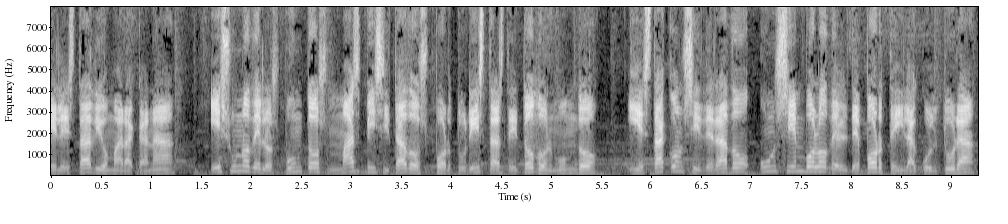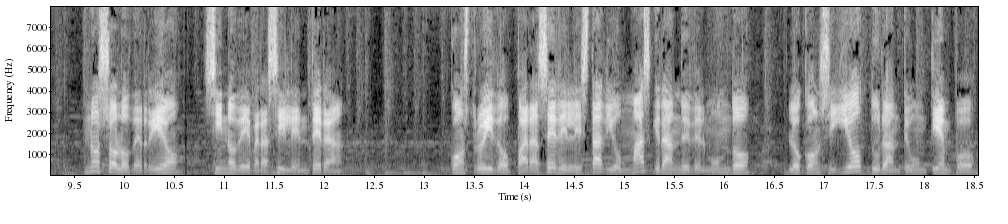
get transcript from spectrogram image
El estadio Maracaná es uno de los puntos más visitados por turistas de todo el mundo y está considerado un símbolo del deporte y la cultura no solo de Río, sino de Brasil entera. Construido para ser el estadio más grande del mundo, lo consiguió durante un tiempo.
